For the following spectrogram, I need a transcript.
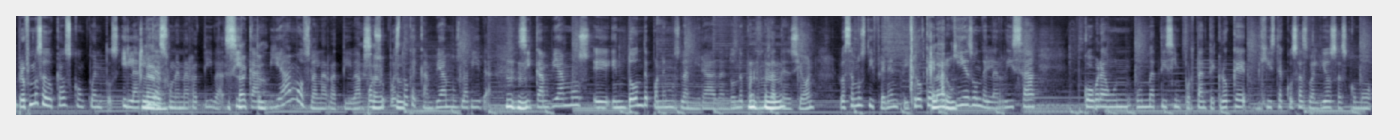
pero, fuimos educados con cuentos y la claro. vida es una narrativa. Exacto. Si cambiamos la narrativa, por Exacto. supuesto que cambiamos la vida. Uh -huh. Si cambiamos eh, en dónde ponemos la mirada, en dónde ponemos uh -huh. la atención, lo hacemos diferente. Y creo que claro. aquí es donde la risa cobra un, un, matiz importante. Creo que dijiste cosas valiosas como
